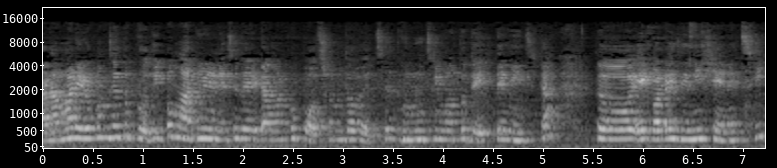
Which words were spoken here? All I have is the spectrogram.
আর আমার এরকম যেহেতু প্রদীপও মাটির এনেছে, তাই এটা আমার খুব পছন্দ হয়েছে। ধুনুচি মতো দেখতে নিচটা। তো এই কটাই জিনিস এনেছি।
